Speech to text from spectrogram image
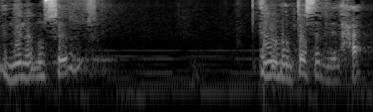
إننا نصر إنه ننتصر للحق.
